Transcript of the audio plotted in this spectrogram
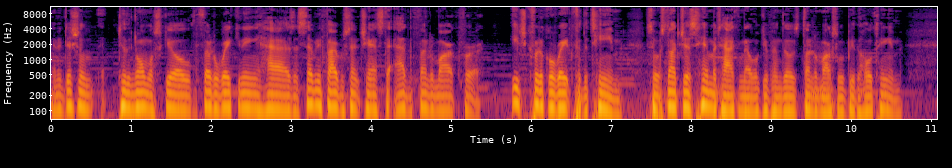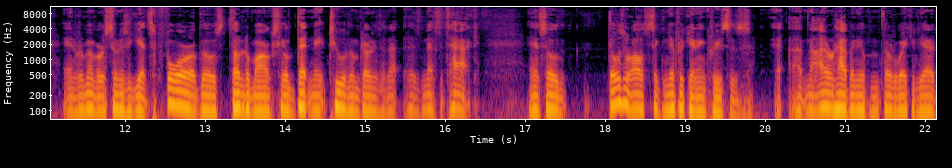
in addition to the normal skill, Third Awakening has a 75% chance to add the Thunder Mark for each critical rate for the team. So it's not just him attacking that will give him those thunder marks, it will be the whole team. And remember, as soon as he gets four of those thunder marks, he'll detonate two of them during his, ne his next attack. And so those are all significant increases. Uh, now, I don't have any of them third awakened yet.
